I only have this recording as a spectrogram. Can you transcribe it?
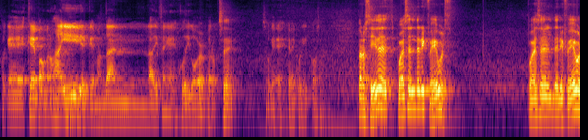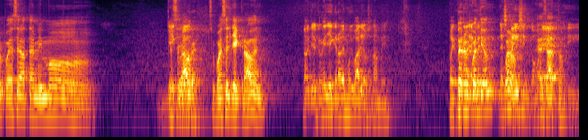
porque es que por lo menos ahí el que manda en la defensa es Judy Gobert, pero Sí. eso que, que ver cualquier cosa. Pero sí, de- puede ser Derrick Favors. Puede ser Derrick Favors, puede ser hasta el mismo. Jake. Crowder. Se puede ser Jake Crowder. No, yo creo que Jake Crowder es muy valioso también. Pues Pero en es cuestión- de bueno, spacing, como que- exacto. y un cuerpo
